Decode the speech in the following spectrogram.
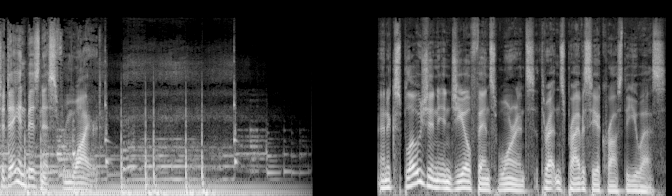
Today in Business from Wired. An explosion in geofence warrants threatens privacy across the U.S.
